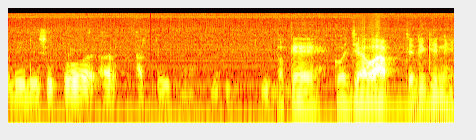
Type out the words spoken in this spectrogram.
jadi di situ artinya. Oke, gua jawab. Jadi gini.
